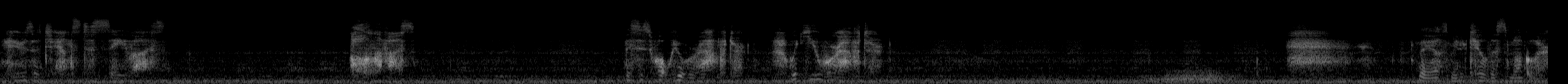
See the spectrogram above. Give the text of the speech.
Here's a chance to save us. All of us. This is what we were after. What you were after. They asked me to kill the smuggler.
